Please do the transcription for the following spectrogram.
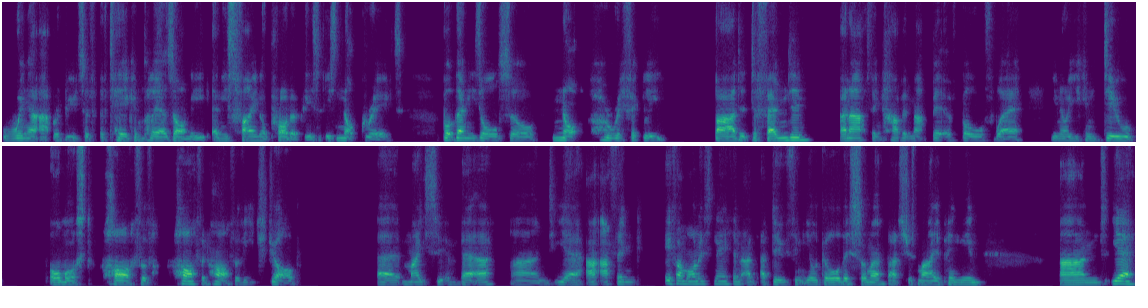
winger attributes of, of taking players on he, and his final product is, is not great but then he's also not horrifically bad at defending. And i think having that bit of both where you know you can do almost half of half and half of each job uh, might suit him better. And yeah I, I think if i'm honest nathan I, I do think he'll go this summer. That's just my opinion. And yeah,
